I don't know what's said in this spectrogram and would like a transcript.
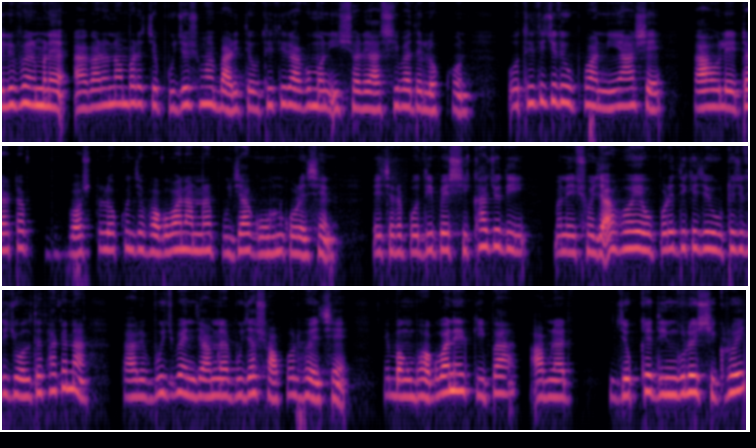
ইলেভেন মানে এগারো নম্বর হচ্ছে পুজোর সময় বাড়িতে অতিথির আগমন ঈশ্বরের আশীর্বাদের লক্ষণ। অতিথি যদি উপহার নিয়ে আসে, তাহলে এটা একটা স্পষ্ট লক্ষণ যে ভগবান আপনার পূজা গ্রহণ করেছেন। এছাড়া প্রদীপের শিখা যদি মানে সোজা হয়ে উপরের দিকে যে উঠে যদি চলতে থাকে না, তাহলে বুঝবেন যে আপনার পূজা সফল হয়েছে এবং ভগবানের কৃপা আপনার দুঃখের দিনগুলোই শীঘ্রই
